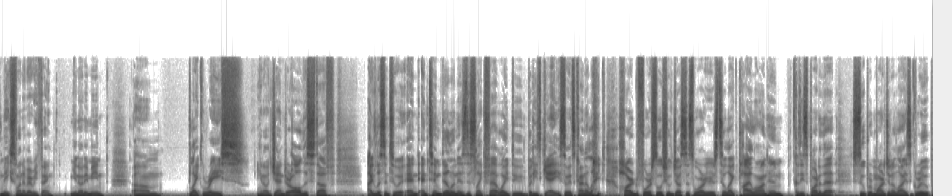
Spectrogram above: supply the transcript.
makes fun of everything. You know what I mean? Um, like race, you know, gender, all this stuff I listen to it, and and Tim Dillon is this like fat white dude, but he's gay, so it's kind of like hard for social justice warriors to like pile on him because he's part of that super marginalized group,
